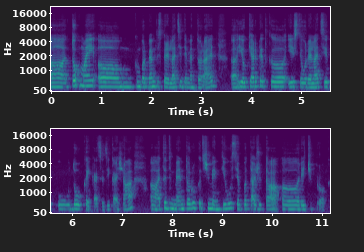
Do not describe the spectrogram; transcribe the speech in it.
Uh, tocmai uh, când vorbeam despre relații de mentorat, uh, eu chiar cred că este o relație cu două căi, ca să zic așa. Uh, atât mentorul cât și mentiul se pot ajuta uh, reciproc.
